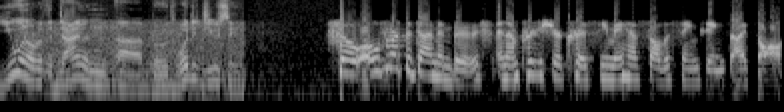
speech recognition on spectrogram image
you went over to the Diamond uh, booth. What did you see? So over at the Diamond booth, and I'm pretty sure Chris, you may have saw the same things I saw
